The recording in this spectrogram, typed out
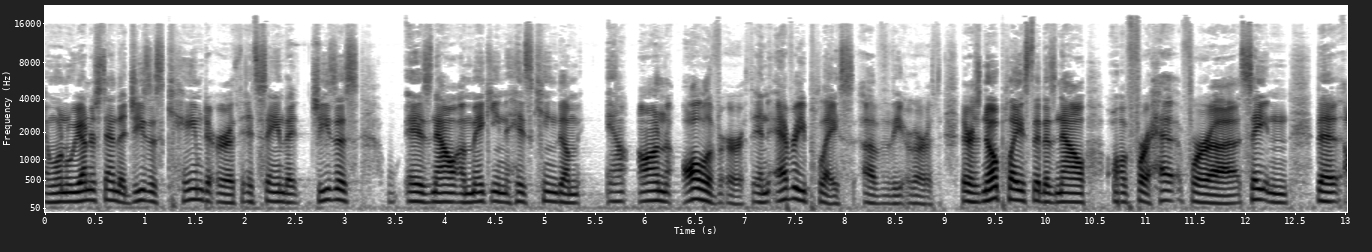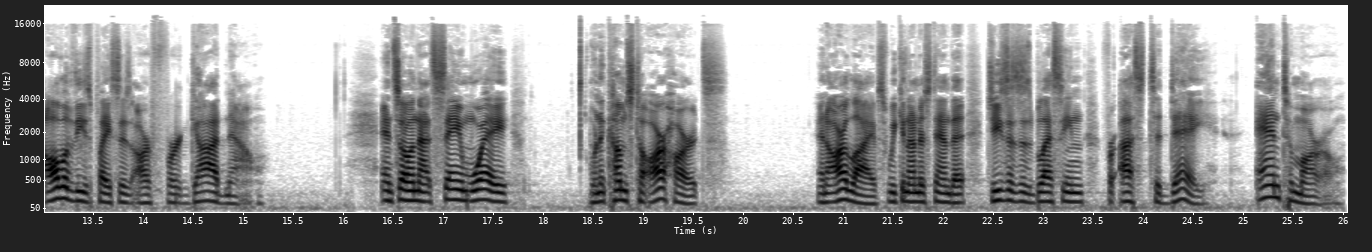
And when we understand that Jesus came to earth, it's saying that Jesus is now making his kingdom on all of earth, in every place of the earth. There is no place that is now uh, for, for uh, Satan, that all of these places are for God now. And so, in that same way, when it comes to our hearts and our lives, we can understand that Jesus is blessing for us today and tomorrow.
